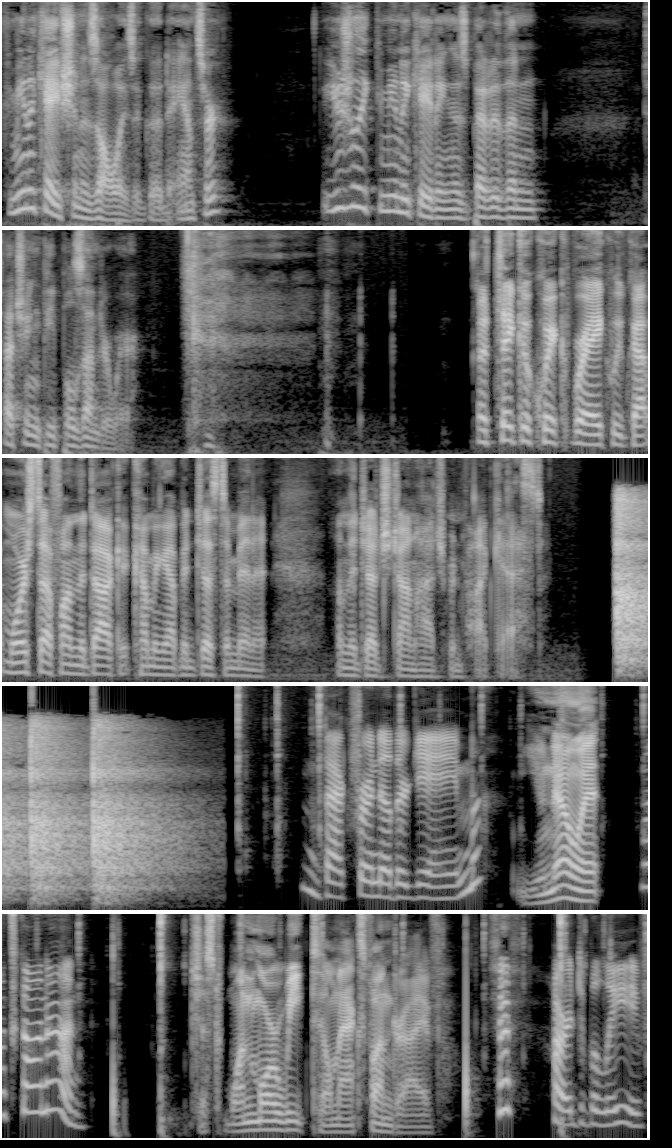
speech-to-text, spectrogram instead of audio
Communication is always a good answer. Usually, communicating is better than touching people's underwear. Let's take a quick break. We've got more stuff on the docket coming up in just a minute on the Judge John Hodgman podcast. Back for another game. You know it. What's going on? Just one more week till Max Fun Drive. Hard to believe.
